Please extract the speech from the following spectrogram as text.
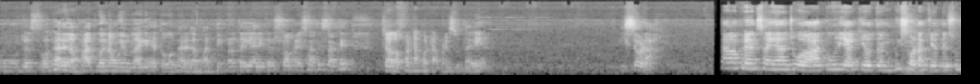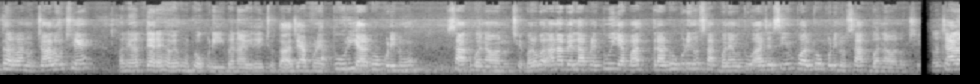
હું જસ્ટ વઘારેલા ભાત બનાવું એમ લાગે છે તો વઘારેલા ભાતની પણ તૈયારી કરશું આપણે સાથે સાથે. ચાલો, ફટાફટ આપણે સુધારીએ. ઘીસોડા. ચાલો ફ્રેન્ડ્સ અહીંયા જુઓ, આ તુરિયા કયો તો ઘીસોડા કયો તે સુધારવાનું ચાલુ છે. અને અત્યારે હવે હું ઢોકળી બનાવી રહી છું. તો આજે આપણે તુરિયા ઢોકળીનું શાક બનાવવાનું છે, બરોબર? આના પહેલાં આપણે તુરિયા પાત્રા ઢોકળીનું શાક બનાવ્યું હતું. આજે સિમ્પલ ઢોકળીનું શાક બનાવવાનું છે. તો ચાલો,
